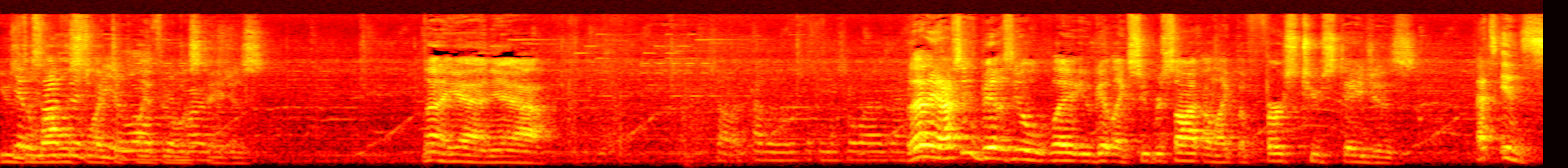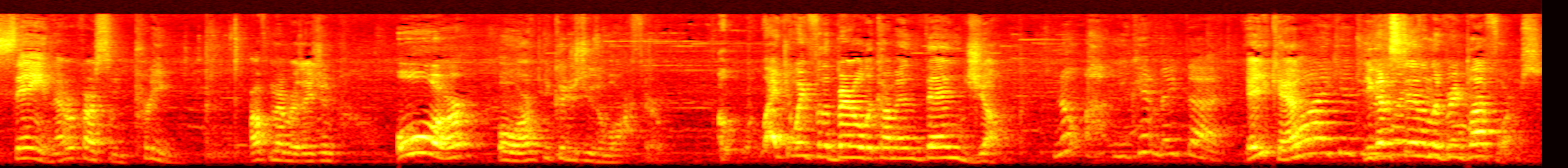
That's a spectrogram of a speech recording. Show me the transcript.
used Yeah, the Sonic level select to play through all the stages. Then again, yeah. So probably would have taken us a while But then again, I've seen bits you'll play, you get like supersonic on like the first two stages. That's insane. That requires some pretty tough memorization. Or, or you could just use a walkthrough. Oh, why'd you wait for the barrel to come in then jump? No, uh, you can't make that. Yeah, you can. Why can't you You gotta stand on the green platforms.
